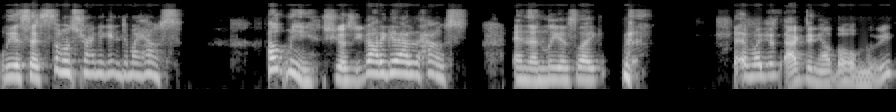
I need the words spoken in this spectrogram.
Leah says, Someone's trying to get into my house. Help me. She goes, You got to get out of the house. And then Leah's like, Am I just acting out the whole movie?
